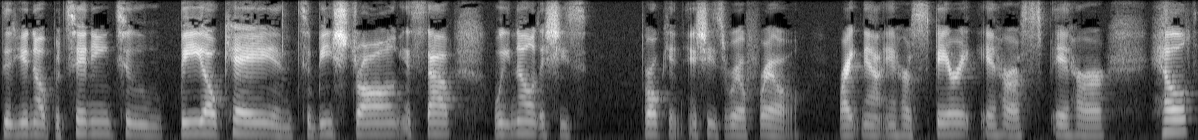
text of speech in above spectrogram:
the you know pretending to be okay and to be strong and stuff. We know that she's broken and she's real frail right now in her spirit in her in her health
